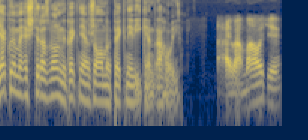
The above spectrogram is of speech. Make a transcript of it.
Ďakujeme ešte raz veľmi pekne a želáme pekný víkend. Ahoj. Aj vám, ahojte.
